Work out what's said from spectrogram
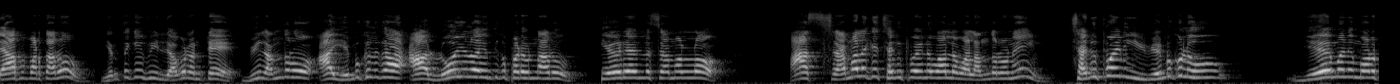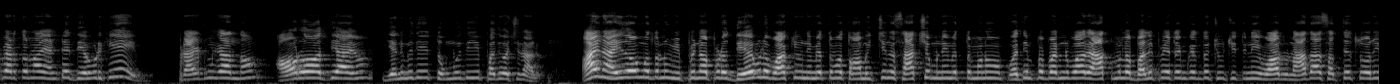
లేపబడతారు. ఇంతకీ వీళ్ళు ఎవరంటే వీళ్ళందరూ ఆ ఎముకలుగా ఆ లోయలో ఎందుకు పడి ఉన్నారు? ఏడేళ్ళ శ్రమల్లో ఆ శ్రమలకి చనిపోయిన వాళ్ళు వాళ్ళందరూనే చనిపోయిన ఈ ఎముకలు ఏమని మొరపెడుతున్నాయంటే దేవుడికి ప్రకటన గ్రంథం ఆరో అధ్యాయం ఎనిమిది తొమ్మిది పది వచనాలు. ఆయన ఐదవ ముద్రను విప్పినప్పుడు దేవుని వాక్యం నిమిత్తము తాము ఇచ్చిన సాక్ష్యం నిమిత్తమును వధింపబడిన వారి ఆత్మలో బలిపీఠం కింద చూచి తిని వారు నాదా సత్యస్వరి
